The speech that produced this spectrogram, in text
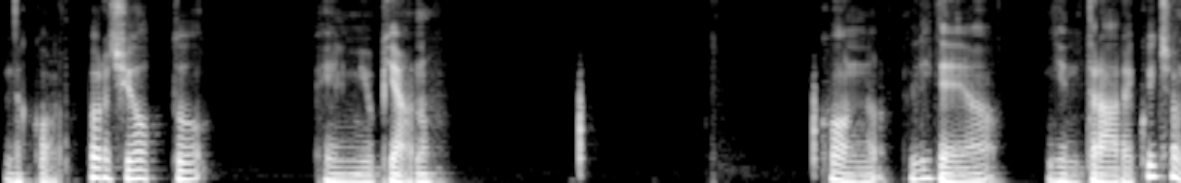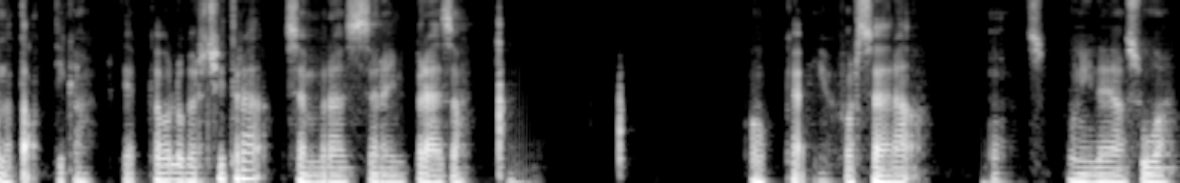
D'accordo. Torre C8 è il mio piano. Con l'idea di entrare. Qui c'è una tattica, perché cavallo per C3 sembra essere impresa. Ok, forse era un'idea sua.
